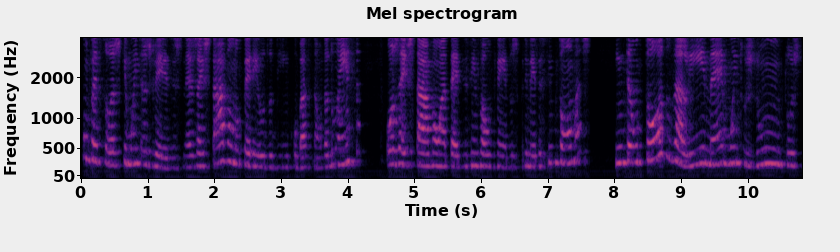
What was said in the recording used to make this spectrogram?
com pessoas que muitas vezes né, já estavam no período de incubação da doença, ou já estavam até desenvolvendo os primeiros sintomas, então, todos ali, né, muito juntos,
